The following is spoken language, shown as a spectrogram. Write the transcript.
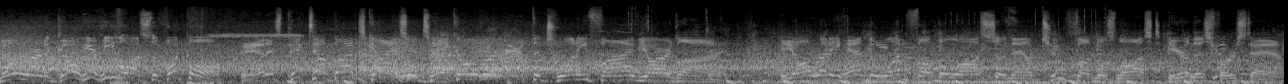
Nowhere to go here. He lost the football. And it's picked up by his guys who'll take over at the 25-yard line. He already had the one fumble loss, so now two fumbles lost here in this first half.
